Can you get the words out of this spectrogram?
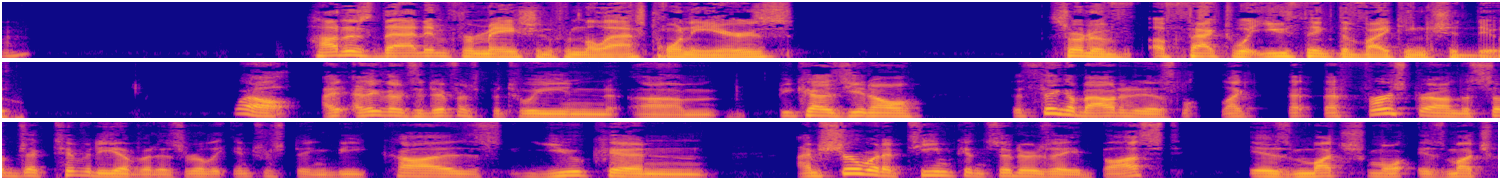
Mm-hmm. How does that information from the last 20 years sort of affect what you think the Vikings should do? Well, I, I think there's a difference between um, because you know the thing about it is like that, that first round, the subjectivity of it is really interesting because you can, I'm sure what a team considers a bust is much more, is much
